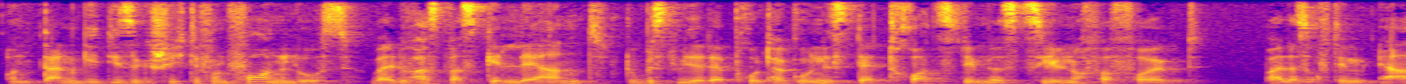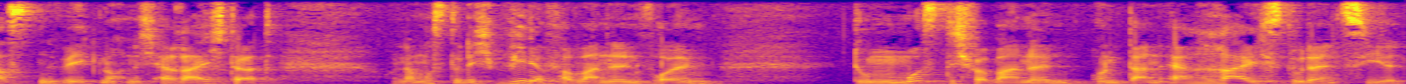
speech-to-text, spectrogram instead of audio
Und dann geht diese Geschichte von vorne los, weil du hast was gelernt, du bist wieder der Protagonist, der trotzdem das Ziel noch verfolgt, weil es auf dem ersten Weg noch nicht erreicht hat. Und dann musst du dich wieder verwandeln wollen. Du musst dich verwandeln und dann erreichst du dein Ziel.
